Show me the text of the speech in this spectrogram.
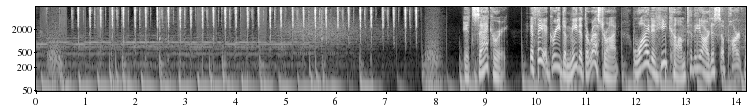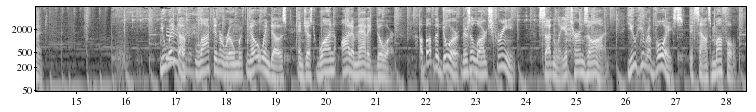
It's Zachary. If they agreed to meet at the restaurant, why did he come to the artist's apartment? You wake up locked in a room with no windows and just one automatic door. Above the door, there's a large screen. Suddenly, it turns on. You hear a voice. It sounds muffled.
